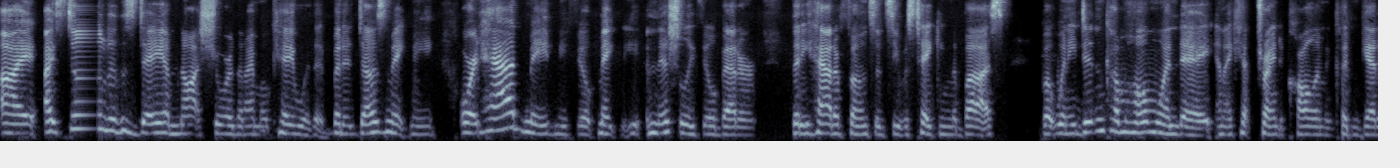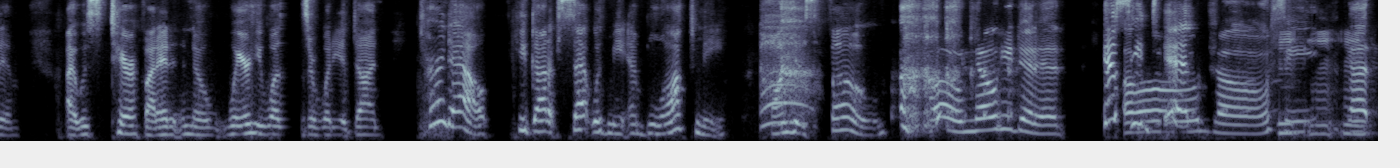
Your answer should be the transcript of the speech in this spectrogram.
i i still to this day am not sure that i'm okay with it but it does make me or it had made me feel make me initially feel better that he had a phone since he was taking the bus. But when he didn't come home one day and I kept trying to call him and couldn't get him, I was terrified. I didn't know where he was or what he had done. Turned out he got upset with me and blocked me on his phone. oh, no, he didn't. Yes, he oh, did. No, see mm-hmm. that.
